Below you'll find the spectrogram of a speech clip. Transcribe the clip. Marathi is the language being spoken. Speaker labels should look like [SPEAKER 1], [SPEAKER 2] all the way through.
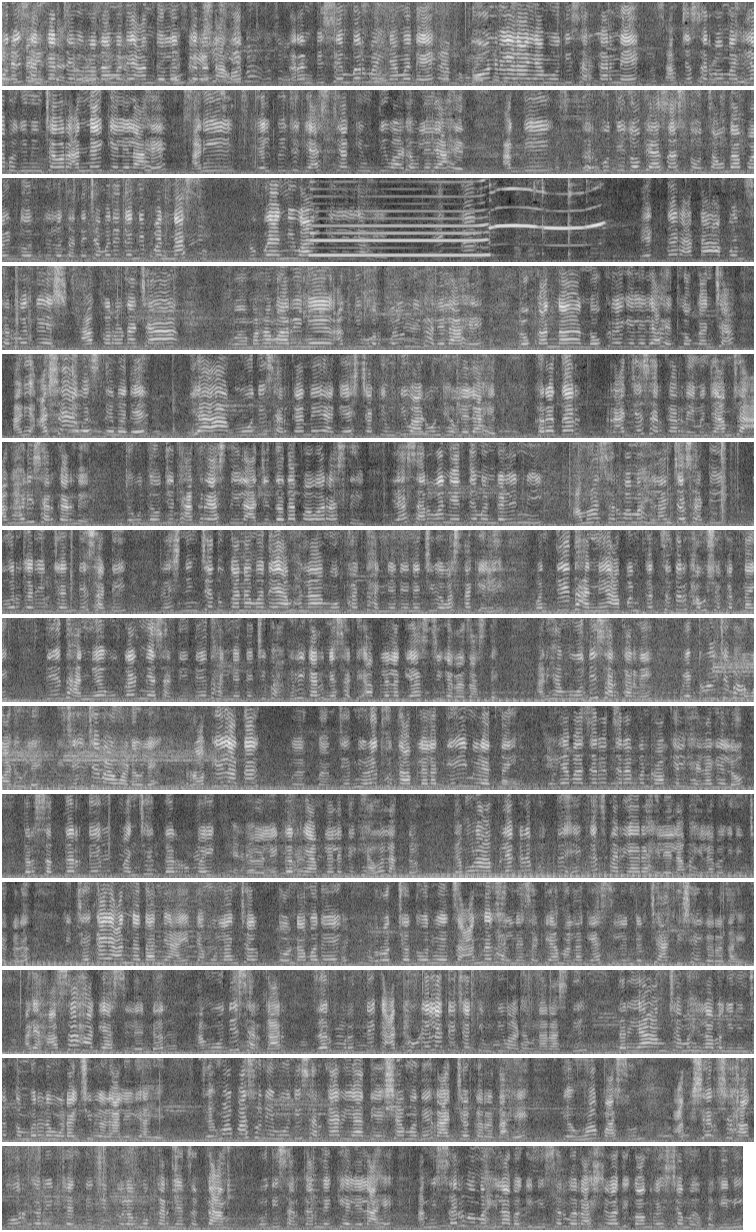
[SPEAKER 1] मोदी सरकारच्या विरोधामध्ये आंदोलन करत आहोत. कारण डिसेंबर महिन्यामध्ये दोन वेळा या मोदी सरकारने आमच्या सर्व महिला भगिनींच्यावर अन्याय केलेला आहे आणि एल पी जी गॅसच्या किमती वाढवलेल्या आहेत. अगदी घरगुती जो गॅस असतो चौदा पॉईंट दोन किलोचा त्याच्यामध्ये त्यांनी पन्नास रुपयांनी वाढ केलेली आहे. एकतर एकतर आता आपण सर्व देश हा करोनाच्या महामारीने अगदी होरपळून निघालेला आहे. लोकांना नोकऱ्या गेलेल्या आहेत लोकांच्या. आणि अशा अवस्थेमध्ये या मोदी सरकारने या गॅसच्या किमती वाढवून ठेवलेल्या आहेत. खरं तर राज्य सरकारने म्हणजे आमच्या आघाडी सरकारने म्हणजे उद्धवजी ठाकरे असतील अजितदादा पवार असतील या सर्व नेते मंडळींनी आम्हा सर्व महिलांच्यासाठी गोरगरीब जनतेसाठी रेशनिंगच्या दुकानामध्ये आम्हाला मोफत धान्य देण्याची व्यवस्था केली. पण ते धान्य आपण कच्चं तर खाऊ शकत नाही ते धान्य उकडण्यासाठी ते धान्य त्याची भाकरी करण्यासाठी आपल्याला गॅसची गरज असते. आणि ह्या मोदी सरकारने पेट्रोलचे भाव वाढवले डिझेलचे भाव वाढवले. रॉकेल आता जे मिळत होतं आपल्याला तेही मिळत नाही. खुल्या बाजारात जर आपण रॉकेल घ्यायला गेलो तर सत्तर ते पंच्याहत्तर रुपये लिटरने आपल्याला ते घ्यावं लागतं. त्यामुळं आपल्याकडं फक्त एक पर्याय राहिलेला महिला भगिनींच्याकडं की जे काही अन्नधान्य आहे त्या मुलांच्या तोंडामध्ये रोजच्या दोन वेळेचं अन्न घालण्यासाठी आम्हाला गॅस सिलेंडरची अतिशय गरज आहे. आणि असा हा गॅस सिलेंडर हा मोदी सरकार जर प्रत्येक आठवड्याला त्याच्या किमती वाढवणार असतील तर या आमच्या महिला भगिनींचं कंबरडं मोडायची वेळ आलेली आहे. जेव्हापासून हे मोदी सरकार या देशामध्ये राज्य करत आहे तेव्हापासून अक्षरशः गोरगरीब जनतेची तुळवणूक करण्याचं काम मोदी सरकारने केलेलं आहे. आम्ही सर्व महिला भगिनी सर्व राष्ट्रवादी काँग्रेसच्या म- भगिनी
